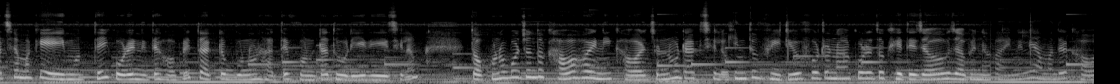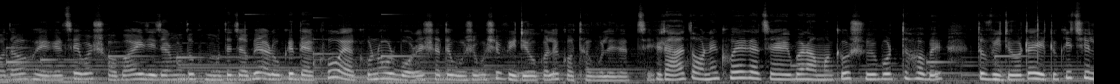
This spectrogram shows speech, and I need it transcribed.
আছে আমাকে এই মধ্যেই করে নিতে হবে। তো একটা বুনুর হাতে ফোনটা ধরিয়ে দিয়েছিলাম। তখনও পর্যন্ত খাওয়া হয়নি, খাওয়ার জন্যও ডাকছিল। কিন্তু ভিডিও ফটো না করে তো খেতে যাওয়াও যাবে না। ফাইনালি আমাদের খাওয়া দাওয়া হয়ে গেছে, এবার সবাই যে যার মতো ঘুমোতে যাবে আর ওকে দেখো এখনও ওর বরের সাথে বসে বসে ভিডিও কলে কথা বলে যাচ্ছে। রাত অনেক হয়ে গেছে, এবার আমাকেও শুয়ে পড়তে হবে। তো ভিডিওটা এটুকুই ছিল।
